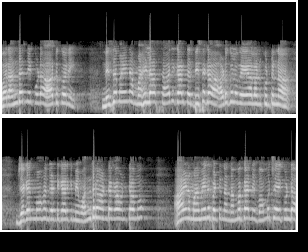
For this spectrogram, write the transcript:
వారందరినీ కూడా ఆదుకొని నిజమైన మహిళా సాధికారత దిశగా అడుగులు వేయాలనుకుంటున్న జగన్మోహన్ రెడ్డి గారికి మేము అందరం అండగా ఉంటాము. ఆయన మా మీద పెట్టిన నమ్మకాన్ని వమ్ము చేయకుండా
